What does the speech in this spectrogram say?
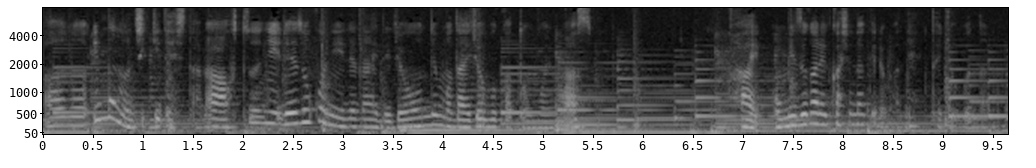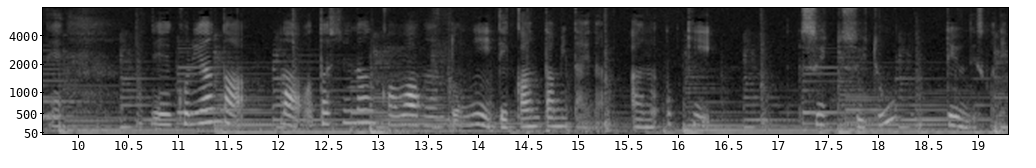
あの今の時期でしたら普通に冷蔵庫に入れないで常温でも大丈夫かと思います。はい。お水が劣化しなければね大丈夫なので。でコリアンダーまあ私なんかは本当にデカンタみたいなあの大きい水水筒っていうんですかね。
